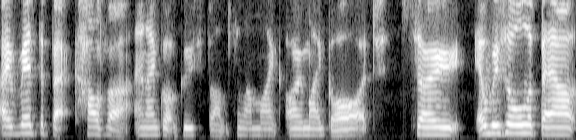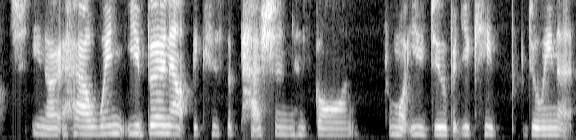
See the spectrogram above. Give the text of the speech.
I read the back cover and I got goosebumps and I'm like, oh my God. So it was all about, you know, how when you burn out because the passion has gone from what you do, but you keep doing it.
